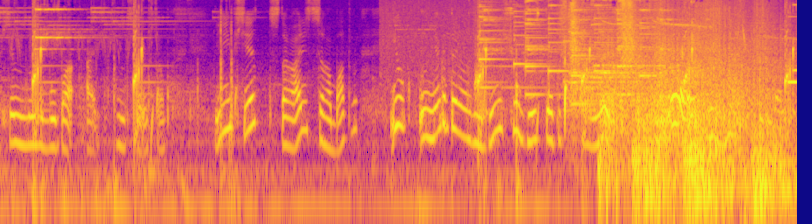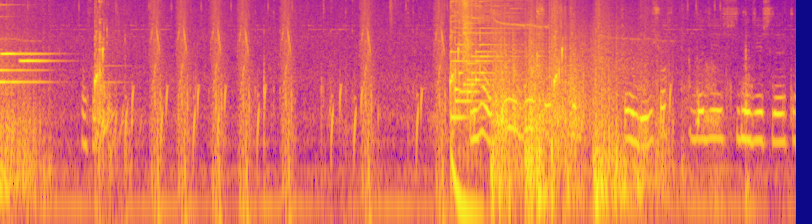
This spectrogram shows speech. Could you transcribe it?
всем нужно было по И все старались зарабатывать. И у, у некоторых людей еще есть это О, это Не надеюсь, надеюсь на это.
